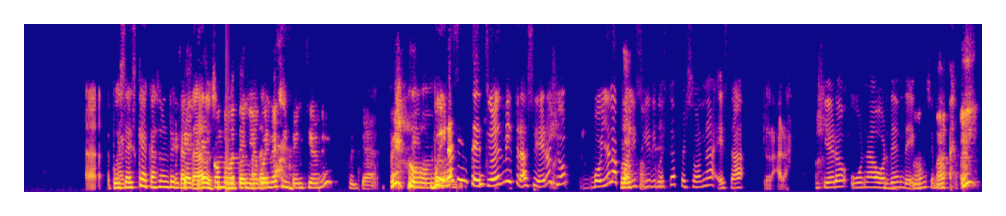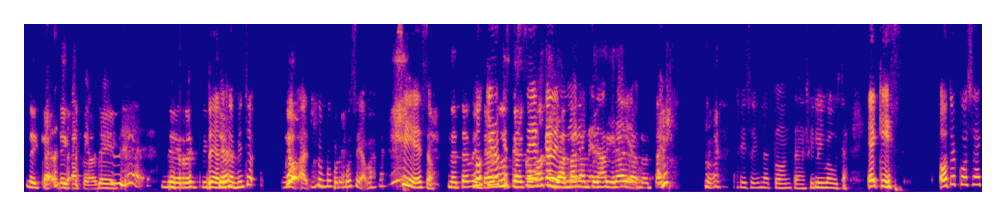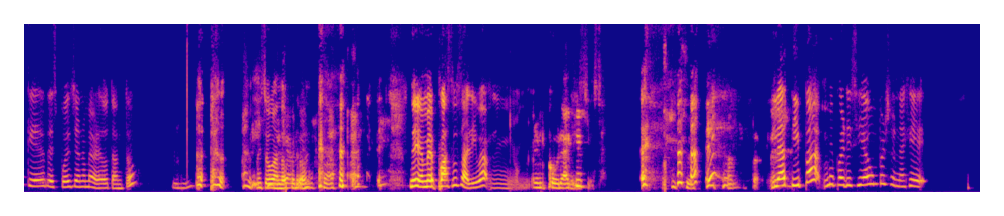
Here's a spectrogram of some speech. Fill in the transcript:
Ah, pues es que acá son Es que acá recatados. como tenía buenas intenciones, pues ya, pero Buenas intenciones, mi trasero. Yo voy a la policía y digo, esta persona está rara. Quiero una orden de, ¿cómo se llama? de, de cateo, de, de De restricción. alejamiento. No, ah, no me acuerdo cómo se llama. Sí, eso. No te No quiero que esté cómo cerca se de llaman mí, antes de ir a la notaria. Sí, soy una tonta, sí lo iba a buscar. X. Otra cosa que después ya no me agradó tanto. Me estoy ahogando, perdón. Me paso saliva. Mm, El coraje. Deliciosa. La tipa me parecía un personaje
